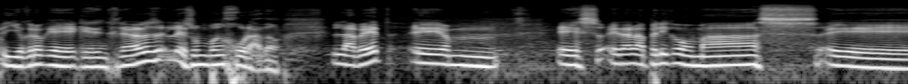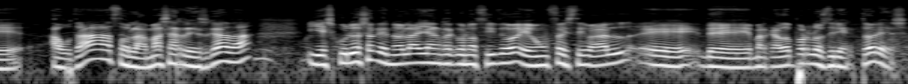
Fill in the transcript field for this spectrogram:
y yo creo que, que en general es un buen jurado. La Bet eh, es, era la peli como más eh, audaz o la más arriesgada y es curioso que no la hayan reconocido en un festival eh, de, marcado por los directores.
